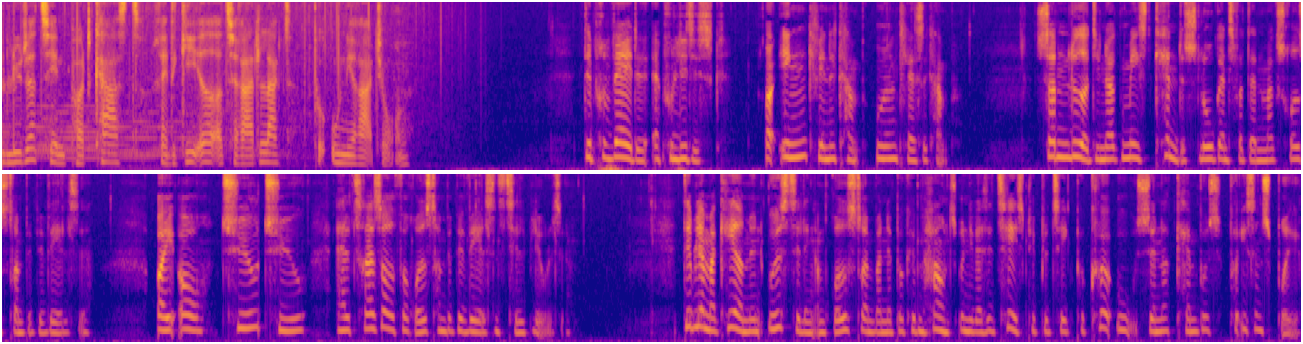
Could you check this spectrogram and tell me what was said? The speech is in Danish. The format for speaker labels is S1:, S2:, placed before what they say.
S1: Du lytter til en podcast, redigeret og tilrettelagt på Uniradioen.
S2: Det private er politisk, og ingen kvindekamp uden klassekamp. Sådan lyder de nok mest kendte slogans for Danmarks rødstrømpebevægelse. Og i år 2020 er 50 år for rødstrømpebevægelsens tilblivelse. Det bliver markeret med en udstilling om rødstrømperne på Københavns Universitetsbibliotek på KU Sønder Campus på Islands Brygge.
